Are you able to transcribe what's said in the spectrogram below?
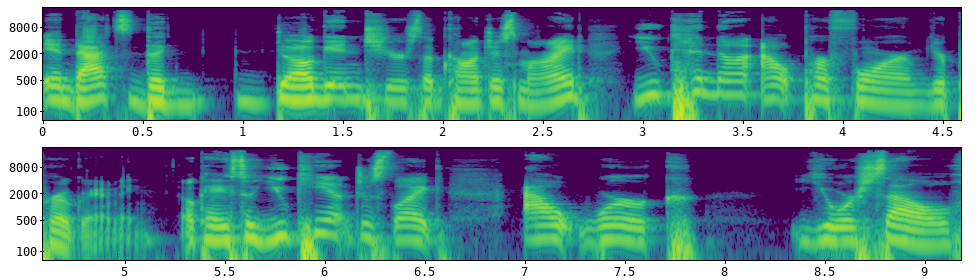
and that's the dug into your subconscious mind, you cannot outperform your programming. Okay. So you can't just like outwork yourself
